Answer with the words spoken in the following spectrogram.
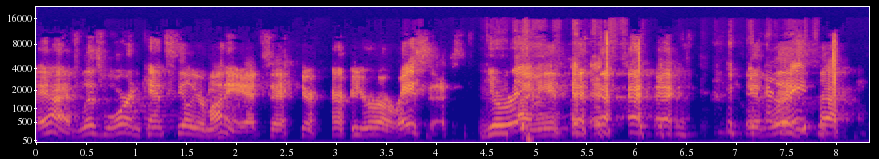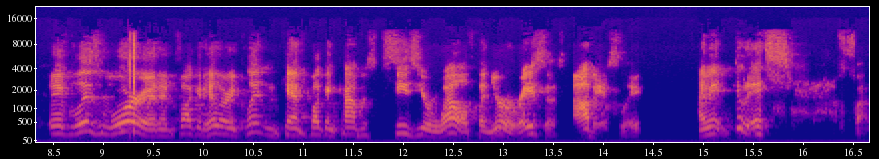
yeah, if Liz Warren can't steal your money, it's you're you're a racist. You're racist. I mean, if Liz, if Liz Warren and fucking Hillary Clinton can't fucking seize your wealth, then you're a racist. Obviously. I mean, dude, it's fuck.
